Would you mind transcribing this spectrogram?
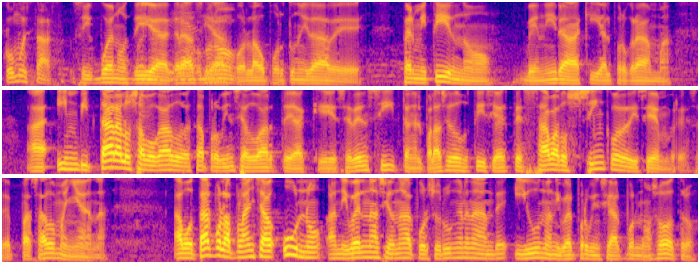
¿Cómo estás? Sí, buenos días, días. gracias por la oportunidad de permitirnos venir aquí al programa a invitar a los abogados de esta provincia de Duarte a que se den cita en el Palacio de Justicia este sábado 5 de diciembre, pasado mañana, a votar por la plancha 1 a nivel nacional por Surún Hernández y 1 a nivel provincial por nosotros.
